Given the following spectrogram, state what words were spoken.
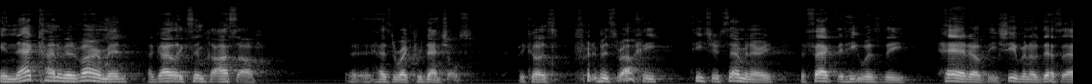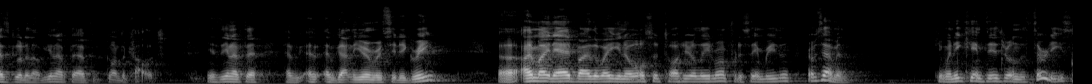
in that kind of environment, a guy like Simcha Asaf uh, has the right credentials. Because for the Mizrahi teacher seminary, the fact that he was the head of the yeshiva in Odessa, that's good enough. You don't have to have gone to college. You don't have to have, have gotten a university degree. Uh, I might add, by the way, you know, also taught here later on for the same reason, Reb Zevin. Okay, when he came to Israel in the 30s,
